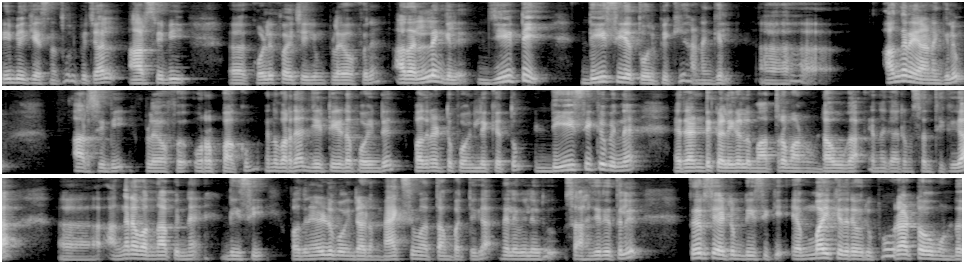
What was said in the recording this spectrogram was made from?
പി ബി കേസിനെ തോൽപ്പിച്ചാൽ ആർ സി ബി ക്വാളിഫൈ ചെയ്യും പ്ലേ ഓഫിന് അതല്ലെങ്കിൽ ജി ടി ഡി സിയെ തോൽപ്പിക്കുകയാണെങ്കിൽ അങ്ങനെയാണെങ്കിലും R C B play off ഉറപ്പാക്കും എന്ന് പറഞ്ഞാൽ ജി ടിയുടെ പോയിന്റ് പതിനെട്ട് പോയിന്റിലേക്ക് എത്തും. ഡി സിക്ക് പിന്നെ രണ്ട് കളികൾ മാത്രമാണ് ഉണ്ടാവുക എന്ന കാര്യം ശ്രദ്ധിക്കുക. അങ്ങനെ വന്നാൽ പിന്നെ ഡി സി പതിനേഴ് പോയിന്റാണ് മാക്സിമം എത്താൻ പറ്റുക. നിലവിലെ ഒരു സാഹചര്യത്തിൽ തീർച്ചയായിട്ടും ഡി സിക്ക് എം ഐക്കെതിരെ ഒരു പോരാട്ടവുമുണ്ട്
